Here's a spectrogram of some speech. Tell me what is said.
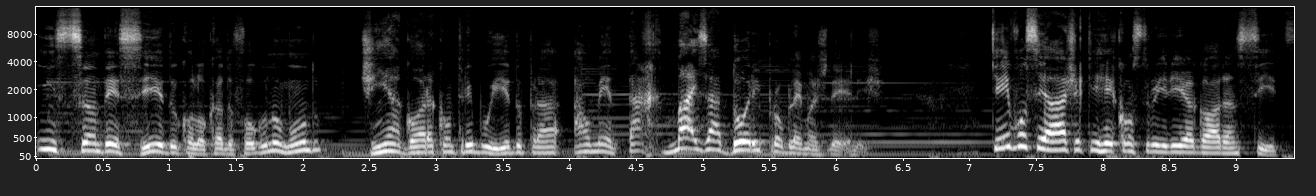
ensandecido colocando fogo no mundo, tinha agora contribuído para aumentar mais a dor e problemas deles? Quem você acha que reconstruiria Gotham City?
